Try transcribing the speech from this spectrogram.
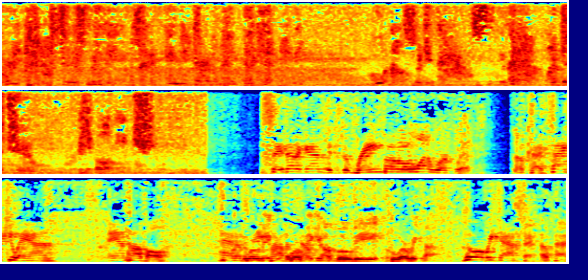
already cast in this movie. It was like an indie darling that hit maybe. Who else would you cast? You could have one to two people each. Say that again. It's the rainbow. Who do you want to work with? Okay, thank you, Anne. Anne Hubble, head of we're the making, Provincetown a movie. Who are we casting? Who are we casting? Okay.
